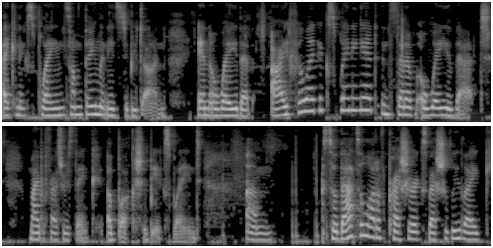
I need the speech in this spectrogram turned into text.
I can explain something that needs to be done in a way that I feel like explaining it instead of a way that my professors think a book should be explained. Um, so that's a lot of pressure, especially like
